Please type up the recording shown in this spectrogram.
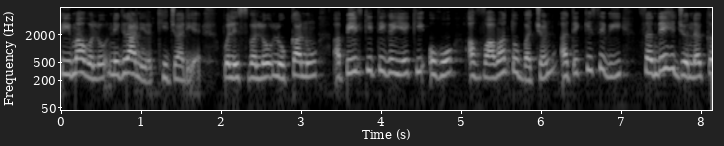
ਟੀਮਾਂ ਵੱਲੋਂ ਨਿਗਰਾਨੀ ਰੱਖੀ ਜਾ ਰਹੀ ਹੈ। ਪੁਲਿਸ ਵੱਲੋਂ ਲੋਕਾਂ ਨੂੰ ਅਪੀਲ ਕੀਤੀ ਗਈ ਹੈ ਕਿ ਉਹ ਅਫਵਾਹਾਂ ਤੋਂ ਬਚਣ ਅਤੇ ਕਿਸੇ ਵੀ ਸੰਦੇਹਜਨਕ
